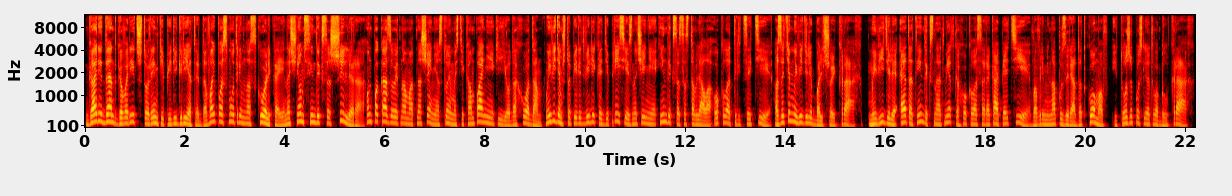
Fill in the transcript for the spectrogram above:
Гарри Дент говорит, что рынки перегреты. Давай посмотрим насколько и начнем с индекса Шиллера. Он показывает нам отношение стоимости компании к ее доходам. Мы видим, что перед Великой депрессией значение индекса составляло около 30, а затем мы видели большой крах. Мы видели этот индекс на отметках около 45 во времена пузыря доткомов и тоже после этого был крах.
